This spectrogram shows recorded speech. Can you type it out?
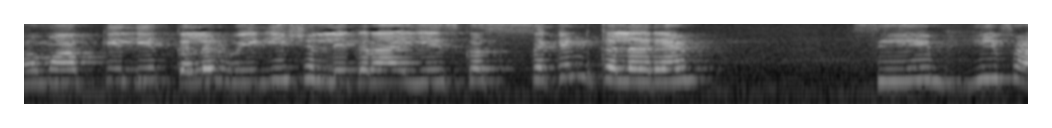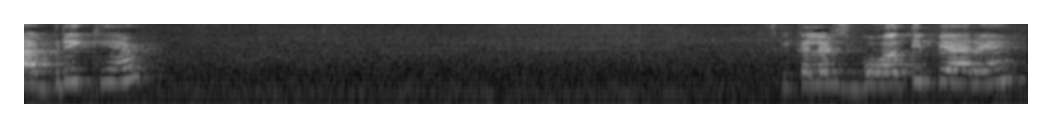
हम आपके लिए कलर वेरिएशन लेकर आए ये इसका सेकंड कलर है। सेम ही फैब्रिक है। इसके कलर्स बहुत ही प्यारे हैं।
